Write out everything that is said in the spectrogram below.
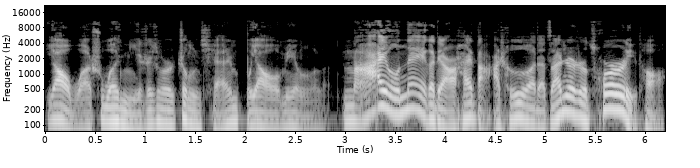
要我说，你这就是挣钱不要命了，哪有那个点还打车的？咱这是村里头。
